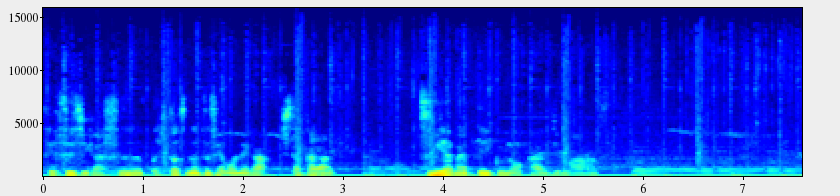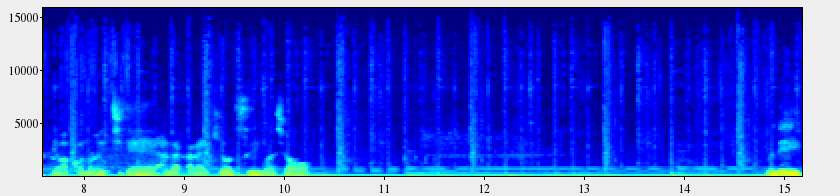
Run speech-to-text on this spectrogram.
背筋がスーッと一つずつ背骨が下から積み上がっていくのを感じます。では、この位置で鼻から息を吸いましょう。胸いっ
